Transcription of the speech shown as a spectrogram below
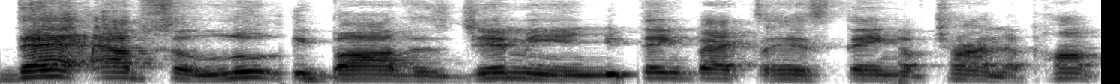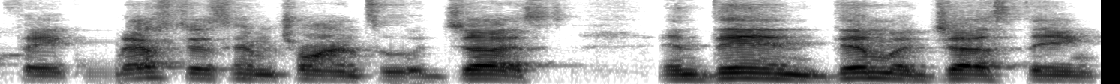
that absolutely bothers Jimmy. And you think back to his thing of trying to pump fake, that's just him trying to adjust and then them adjusting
